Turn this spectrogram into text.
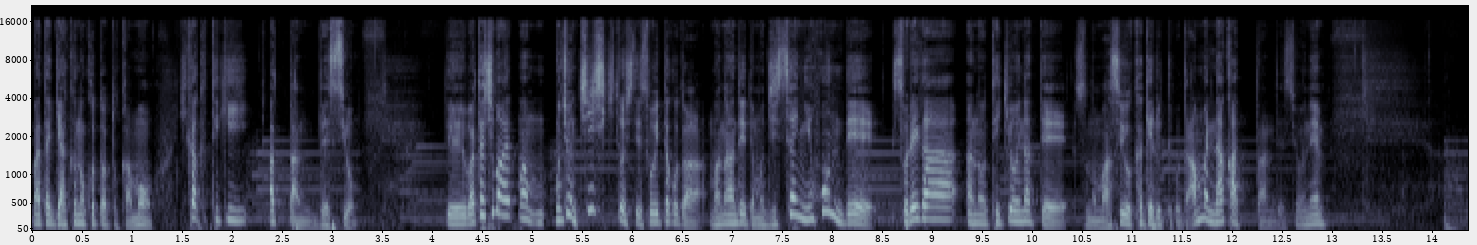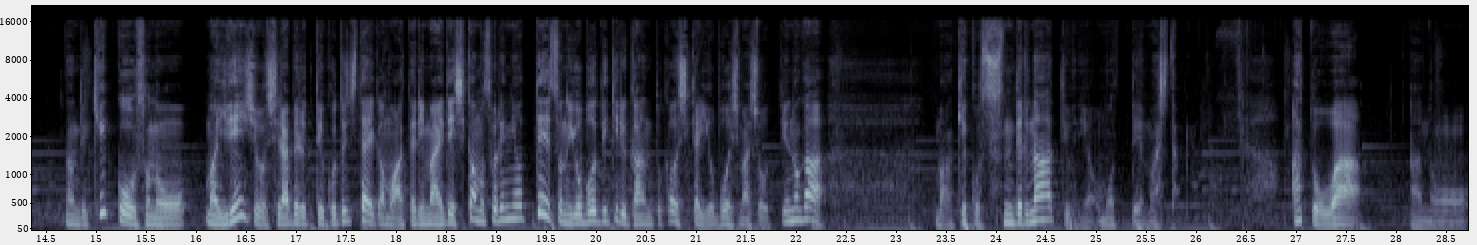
また逆のこととかも比較的あったんですよ。で私は、まあ、もちろん知識としてそういったことは学んでいても実際日本でそれがあの適用になってその麻酔をかけるってことはあんまりなかったんですよね。なので結構その、まあ、遺伝子を調べるっていうこと自体がもう当たり前でしかもそれによってその予防できるがんとかをしっかり予防しましょうっていうのがまあ、結構進んでるなっていうふうには思ってました。あとはあの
